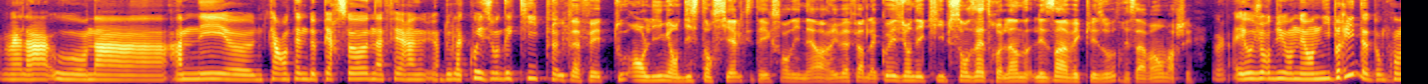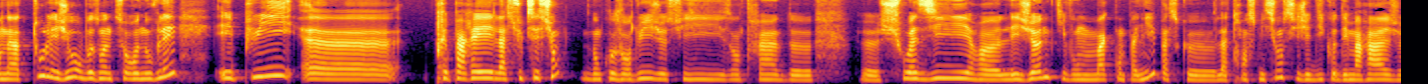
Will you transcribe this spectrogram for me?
Voilà, où on a amené euh, une quarantaine de personnes à faire de la cohésion d'équipe. Tout à fait, tout en ligne, en distanciel, c'était extraordinaire. Arriver à faire de la cohésion d'équipe sans être les uns avec les autres et ça a vraiment marché. Et aujourd'hui, on est en hybride, donc on a tous les jours besoin de se renouveler. Et puis, euh, préparer la succession. Donc aujourd'hui, je suis en train de euh, choisir euh, les jeunes qui vont m'accompagner parce que la transmission, si j'ai dit qu'au démarrage,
